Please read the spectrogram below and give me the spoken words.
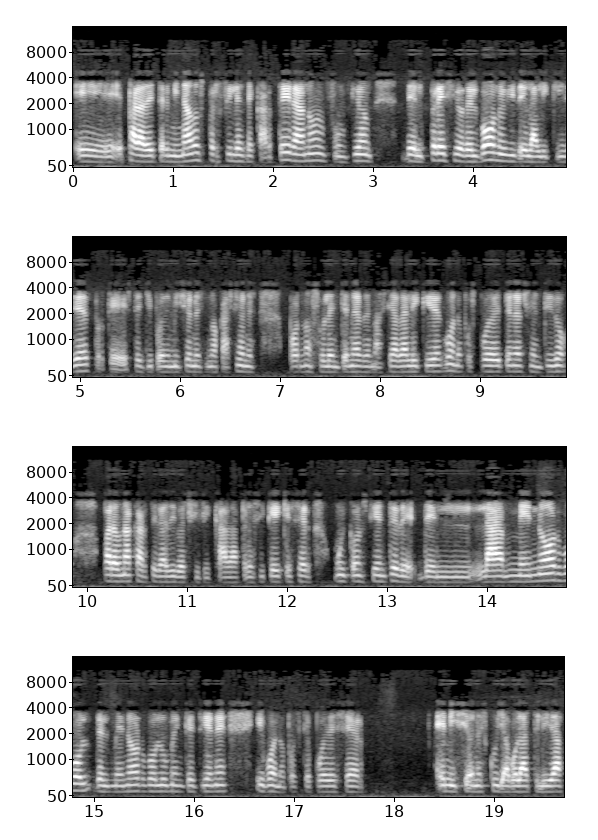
eh, para determinados perfiles de cartera, ¿no? En función del precio del bono y de la liquidez, porque este tipo de emisiones en ocasiones pues no suelen tener demasiada liquidez, bueno, pues puede tener sentido para una cartera diversificada, pero sí que hay que ser muy consciente de, la menor del menor volumen que tiene y bueno, pues que puede ser emisiones cuya volatilidad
